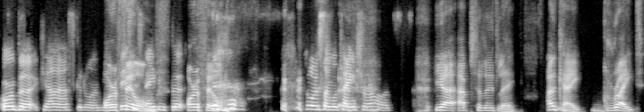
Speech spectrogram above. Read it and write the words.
Or a book. Yeah, that's a good one. Or yeah. a business, film. Baby, book. Or a film. or someone playing charades. Yeah, absolutely. Okay, great.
